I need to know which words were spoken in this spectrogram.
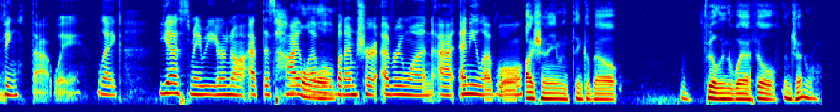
think that way. Like, yes, maybe you're not at this high Well- level, but I'm sure everyone at any level. I shouldn't even think about feeling the way I feel in general.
